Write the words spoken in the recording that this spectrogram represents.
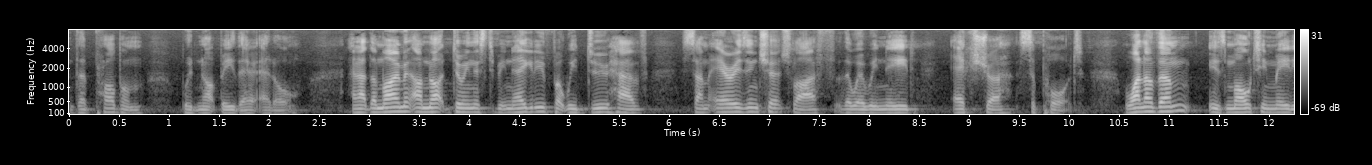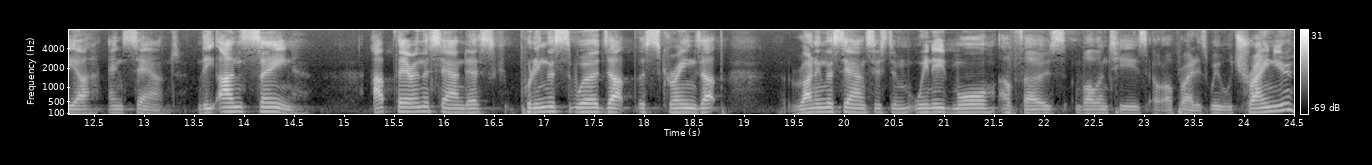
the problem would not be there at all. And at the moment, I'm not doing this to be negative, but we do have some areas in church life where we need extra support. One of them is multimedia and sound. The unseen, up there in the sound desk, putting the words up, the screens up, running the sound system. We need more of those volunteers or operators. We will train you,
